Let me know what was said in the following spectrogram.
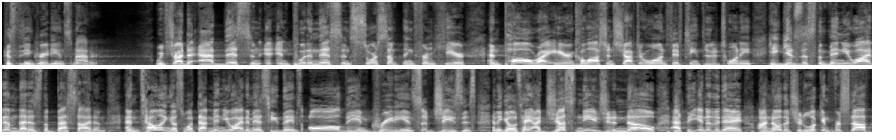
Because the ingredients matter. We've tried to add this and, and put in this and source something from here. And Paul, right here in Colossians chapter 1, 15 through to 20, he gives us the menu item that is the best item. And telling us what that menu item is, he names all the ingredients of Jesus. And he goes, Hey, I just need you to know at the end of the day, I know that you're looking for stuff,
